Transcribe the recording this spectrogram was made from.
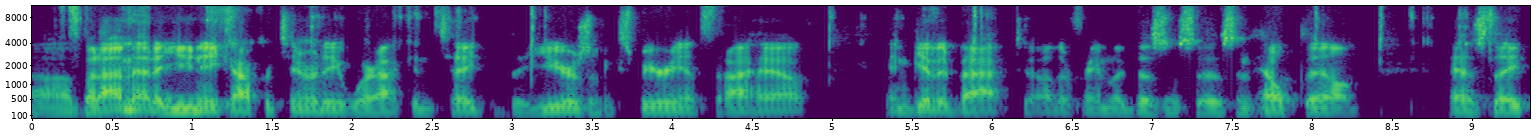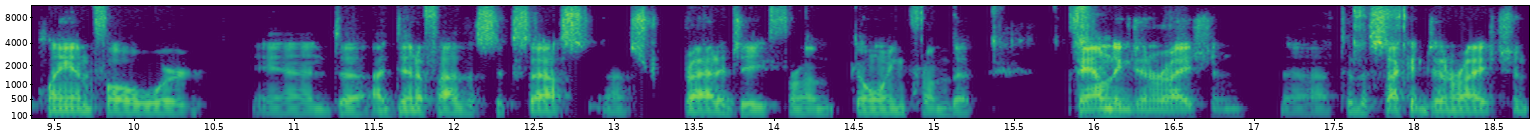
Uh, but I'm at a unique opportunity where I can take the years of experience that I have and give it back to other family businesses and help them as they plan forward and uh, identify the success uh, strategy from going from the founding generation uh, to the second generation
